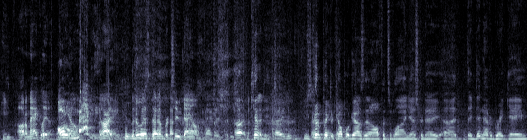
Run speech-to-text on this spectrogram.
He Automaglia. There you. Automaglia, All right. Who is the number two down, Vultures? Uh, Kennedy, uh, you, you could have picked a couple of guys in that offensive line yesterday. Uh, they didn't have a great game.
